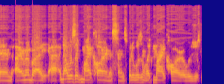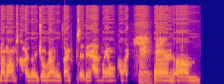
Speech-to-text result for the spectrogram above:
And I remember I, I that was like my car in a sense, but it wasn't like my car. It was just my mom's car that I drove around all the time because I didn't have my own car. right. And um,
